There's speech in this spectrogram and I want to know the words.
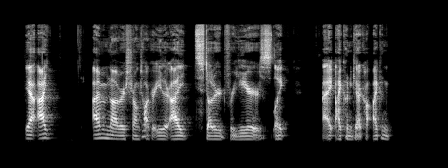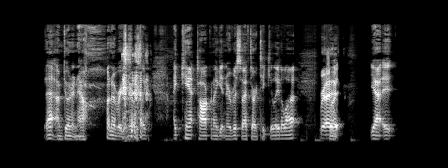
yeah. I I'm not a very strong talker either. I stuttered for years. Like I I couldn't get I couldn't. That I'm doing it now. whenever I get nervous, like I can't talk when I get nervous, so I have to articulate a lot. Right. But yeah, it.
